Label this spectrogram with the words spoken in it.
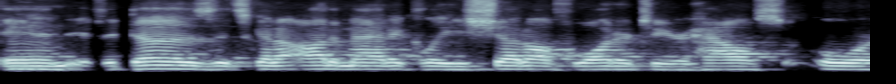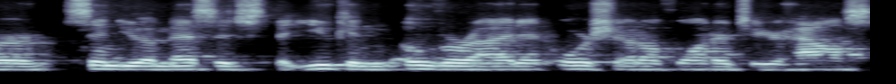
Hmm. And if it does, it's going to automatically shut off water to your house or send you a message that you can override it or shut off water to your house.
